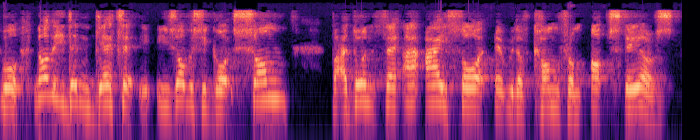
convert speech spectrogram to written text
well, not that he didn't get it. He's obviously got some, but I don't think, I, I thought it would have come from upstairs.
